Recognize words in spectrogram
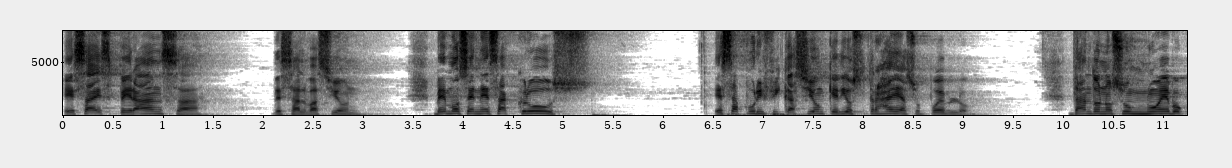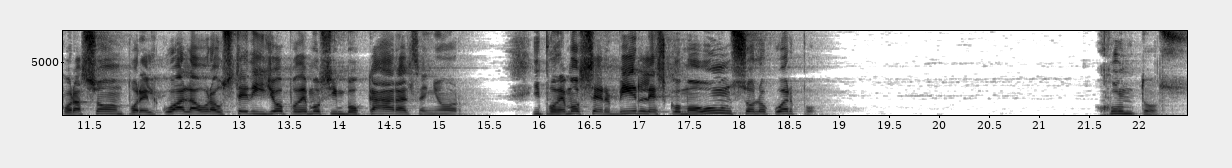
esa esperanza de salvación. Vemos en esa cruz esa purificación que Dios trae a su pueblo, dándonos un nuevo corazón por el cual ahora usted y yo podemos invocar al Señor y podemos servirles como un solo cuerpo, juntos.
